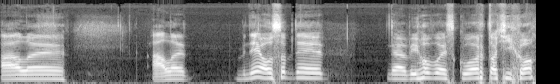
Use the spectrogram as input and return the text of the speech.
ale, ale mne osobne vyhovuje skôr to ticho,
